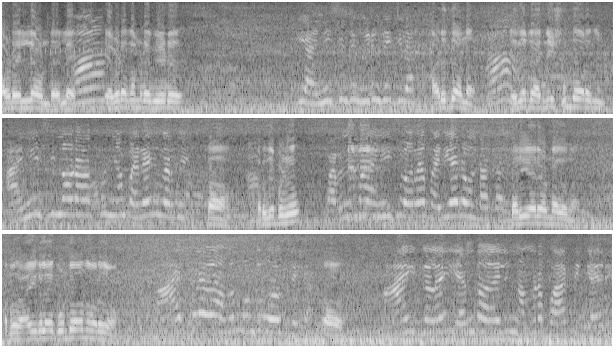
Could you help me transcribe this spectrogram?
അവിടെ എല്ലാം ഉണ്ട് അല്ലേ? എവിടെ നമ്മുടെ വീട്? ഈ അനീഷിന്റെ വീടും ചേച്ചില്ല അടുത്താണ്. എന്നിട്ട് അനീഷ് എന്താ പറഞ്ഞു? അനീഷിനോടൊപ്പം ഞാൻ പരാതി പറഞ്ഞു. ആ പറഞ്ഞപ്പോഴ്? പറഞ്ഞപ്പോ അനീഷ് കുറെ പരിഹാരം ഉണ്ടാക്കാൻ പരിഹാരം ഉണ്ടാക്കുന്ന. അപ്പൊ നായ്ക്കളെ കൊണ്ടുപോകാന്ന് പറഞ്ഞോ? നായ്ക്കളെ അവൻ കൊണ്ടുപോകത്തില്ല. നായ്ക്കളെ എന്തായാലും നമ്മുടെ പാർട്ടിക്കാര്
